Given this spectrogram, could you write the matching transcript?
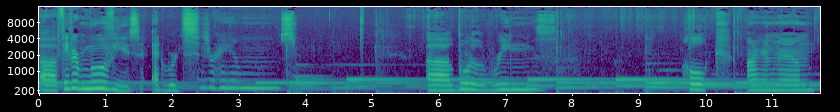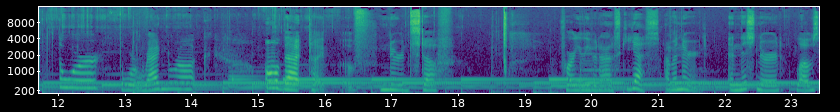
Uh, favorite movies: Edward Scissorhands. Uh, Lord of the Rings. Hulk, Iron Man, Thor, Thor Ragnarok, all that type of nerd stuff. Before you even ask, yes, I'm a nerd, and this nerd loves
